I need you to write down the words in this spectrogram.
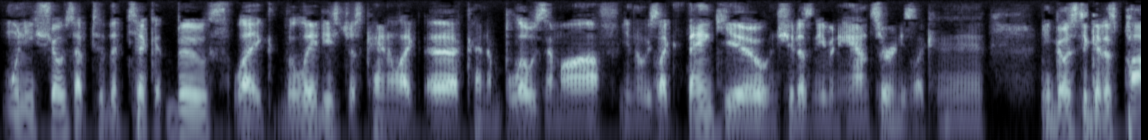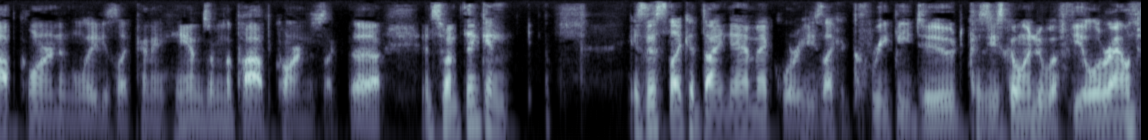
when he shows up to the ticket booth, like the lady's just kind of like, uh, kind of blows him off. You know, he's like, thank you. And she doesn't even answer. And he's like, eh. he goes to get his popcorn and the lady's like, kind of hands him the popcorn. It's like, uh, and so I'm thinking, is this like a dynamic where he's like a creepy dude because he's going to a feel around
